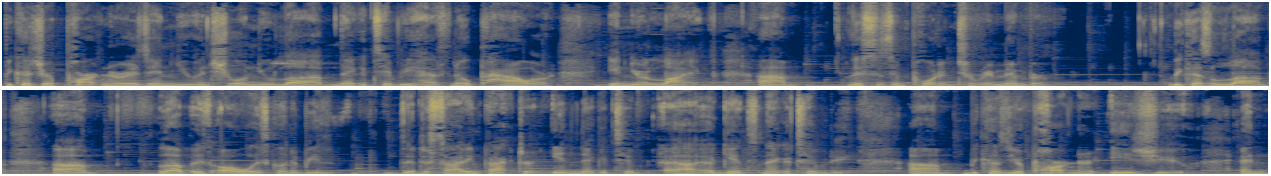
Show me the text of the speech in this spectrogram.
Because your partner is in you and showing you love, negativity has no power in your life. Um, this is important to remember because love um, love is always going to be the deciding factor in negative uh, against negativity. Um, because your partner is you and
